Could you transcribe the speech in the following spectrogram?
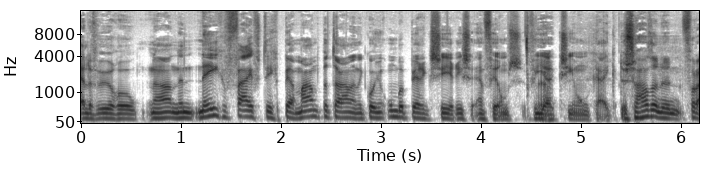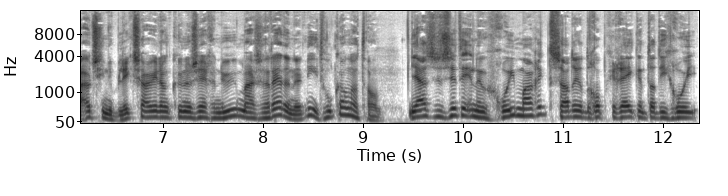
11 euro, nou, 9,50 per maand betalen... en dan kon je onbeperkt series en films via ja. Kijken. Dus ze hadden een vooruitziende blik, zou je dan kunnen zeggen nu... maar ze redden het niet. Hoe kan dat dan? Ja, ze zitten in een groeimarkt. Ze hadden erop gerekend dat die groei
